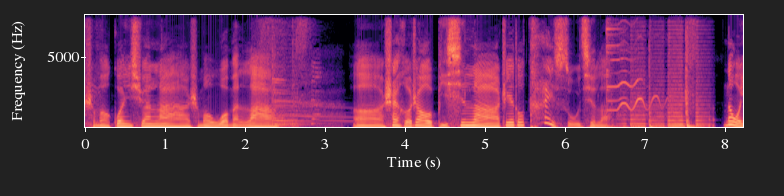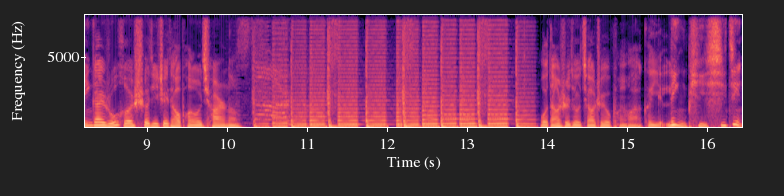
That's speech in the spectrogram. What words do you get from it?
什么官宣啦，什么我们啦，呃，晒合照比心啦，这些都太俗气了。那我应该如何设计这条朋友圈呢？我当时就教这个朋友啊，可以另辟蹊径，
